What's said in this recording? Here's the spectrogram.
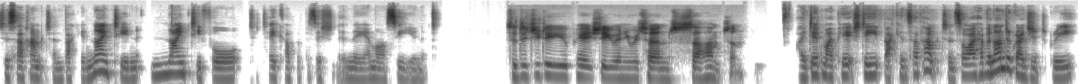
to Southampton back in 1994 to take up a position in the MRC unit. So, did you do your PhD when you returned to Southampton? I did my PhD back in Southampton. So I have an undergraduate degree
